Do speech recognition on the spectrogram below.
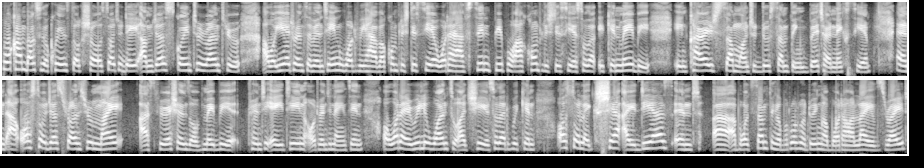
welcome back to the queen's talk show. So today i'm just going to run through our year 2017 what we have accomplished this year what i have seen people accomplish this year so that it can maybe encourage someone to do something better next year. And i also just run through my aspirations of maybe 2018 or 2019 or what I really want to achieve so that we can also like share ideas and uh, about something about what we're doing about our lives right?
